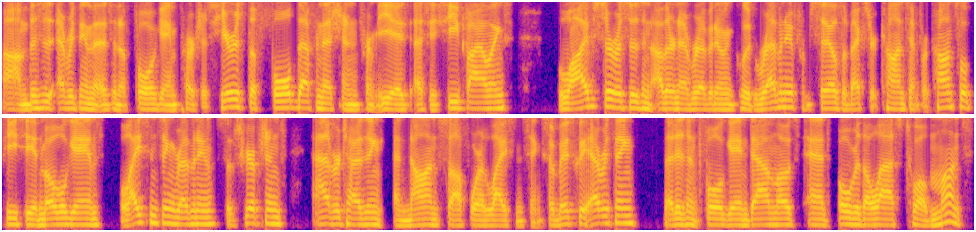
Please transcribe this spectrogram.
Um, this is everything that isn't a full game purchase. Here's the full definition from EA's SEC filings. Live services and other net revenue include revenue from sales of extra content for console, PC, and mobile games, licensing revenue, subscriptions, advertising, and non software licensing. So basically, everything that isn't full game downloads. And over the last 12 months,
